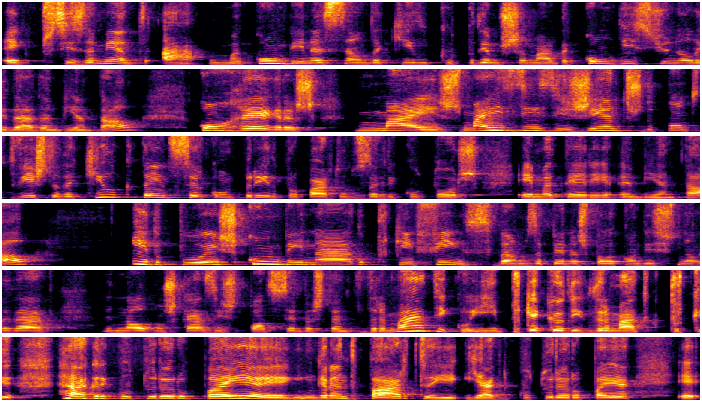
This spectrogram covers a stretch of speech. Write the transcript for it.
é que precisamente há uma combinação daquilo que podemos chamar da condicionalidade ambiental, com regras mais, mais exigentes do ponto de vista daquilo que tem de ser cumprido por parte dos agricultores em matéria ambiental, e depois combinado, porque enfim, se vamos apenas pela condicionalidade, em alguns casos isto pode ser bastante dramático, e porquê é que eu digo dramático? Porque a agricultura europeia, em grande parte, e a agricultura europeia é,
